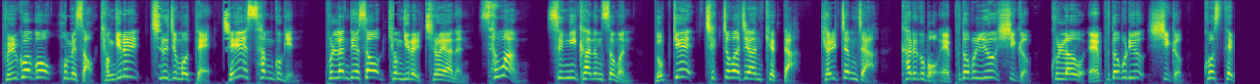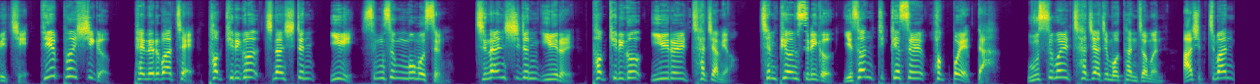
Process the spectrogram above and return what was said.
불구하고 홈에서 경기를 치르지 못해 제3국인 폴란드에서 경기를 치러야 하는 상황. 승리 가능성은 높게 책정하지 않겠다. 결정자 카르그보 FW C급, 굴라우 FW C급, 코스테비치 DF C급, 페네르바체 터키리그 지난 시즌 2위 승승무무승 지난 시즌 2위를 터키리그 2위를 차지하며 챔피언스리그 예선 티켓을 확보했다. 우승을 차지하지 못한 점은 아쉽지만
